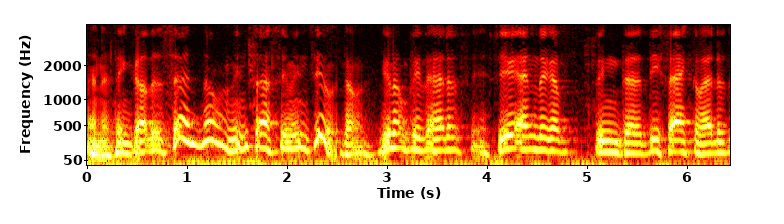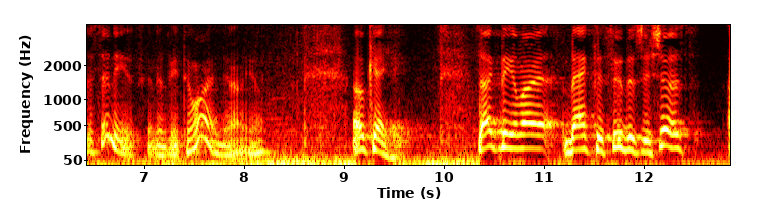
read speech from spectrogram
and I think others said, no, it means Asi means you. Don't, you don't be the head of, if you end up being the de facto head of the city, it's going to be too hard, you know. You know. Okay. Back to Sudas Rishus. If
